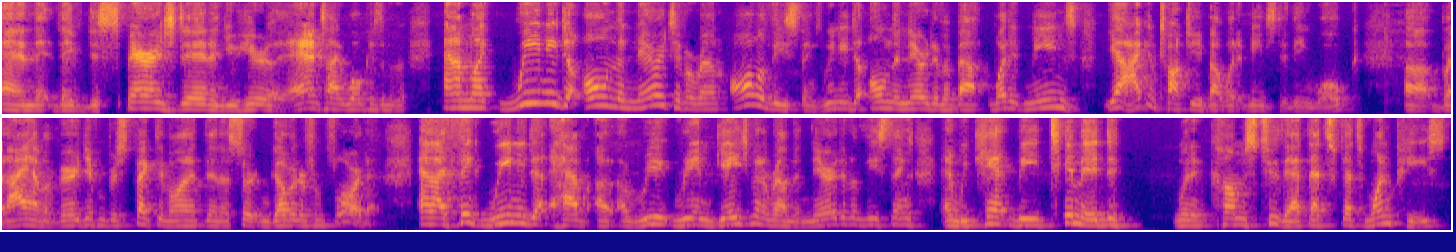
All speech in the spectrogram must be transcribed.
and they've disparaged it and you hear anti-wokeism. And i'm like we need to own the narrative around all of these things. We need to own the narrative about what it means. Yeah i can talk to you about what it means to be woke uh, but i have a very different perspective on it than a certain governor from florida. And i think we need to have a, a re- re-engagement around the narrative of these things and we can't be timid when it comes to that. That's that's one piece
